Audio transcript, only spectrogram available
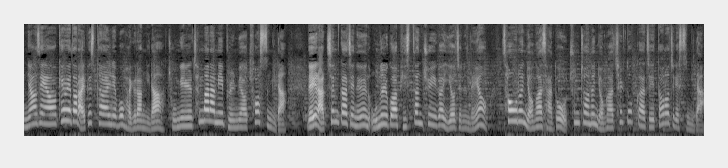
안녕하세요. 캐웨더 라이프스타일 예보 발표합니다. 종일 찬바람이 불며 추웠습니다. 내일 아침까지는 오늘과 비슷한 추위가 이어지는데요. 서울은 영하 4도, 춘천은 영하 7도까지 떨어지겠습니다.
